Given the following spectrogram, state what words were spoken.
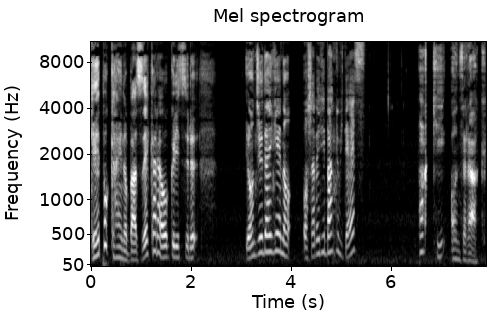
ゲイポ界のバスへからお送りする40代芸のおしゃべり番組です。ポッキーオンザロック。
